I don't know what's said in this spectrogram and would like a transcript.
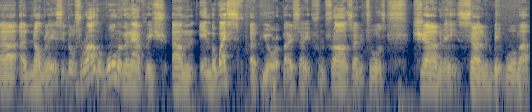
uh, anomalies. It looks rather warmer than average um, in the west of Europe, though, so from France over towards Germany. It's a little bit warmer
